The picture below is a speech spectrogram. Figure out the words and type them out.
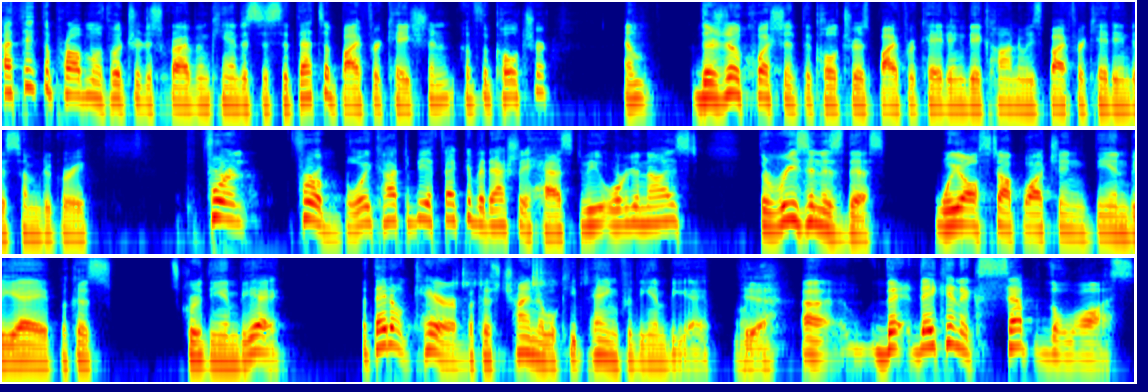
I think the problem with what you're describing, Candace, is that that's a bifurcation of the culture. And there's no question that the culture is bifurcating, the economy is bifurcating to some degree. For an for a boycott to be effective, it actually has to be organized. The reason is this: we all stop watching the NBA because screw the NBA, but they don't care because China will keep paying for the NBA. Yeah, uh, they, they can accept the loss.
